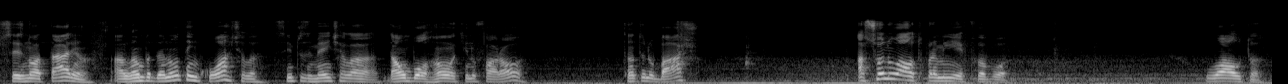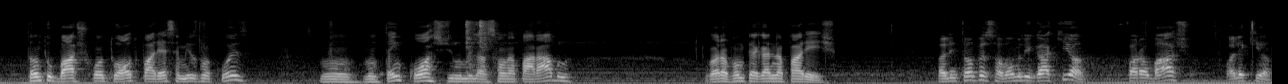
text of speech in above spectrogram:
Vocês notarem, ó, a lâmpada não tem corte, ela simplesmente ela dá um borrão aqui no farol, tanto no baixo Acione o alto para mim aí, por favor. O alto, tanto baixo quanto alto parece a mesma coisa. Não, não tem corte de iluminação na parábola. Agora vamos pegar na parede. Olha então, pessoal, vamos ligar aqui, ó, farol baixo. Olha aqui, ó,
